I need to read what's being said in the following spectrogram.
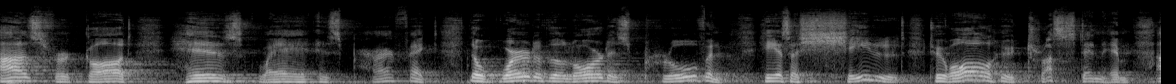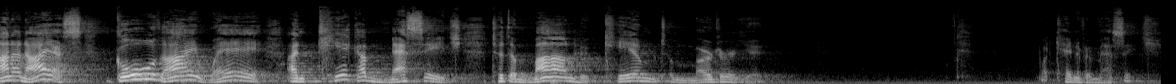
As for God, his way is perfect. The word of the Lord is proven. He is a shield to all who trust in him. Ananias, go thy way and take a message to the man who came to murder you. What kind of a message?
